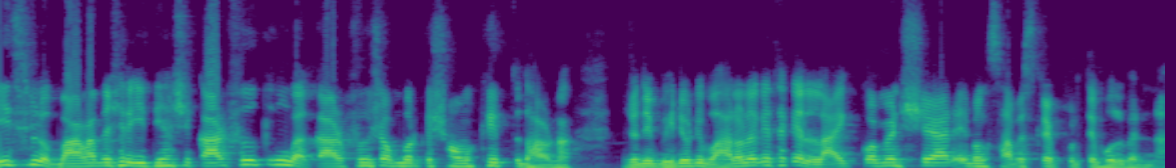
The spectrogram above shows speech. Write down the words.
এই ছিল বাংলাদেশের ইতিহাসে কারফিউ কিংবা কারফিউ সম্পর্কে সংক্ষিপ্ত ধারণা। যদি ভিডিওটি ভালো লেগে থাকে লাইক কমেন্ট শেয়ার এবং সাবস্ক্রাইব করতে ভুলবেন না।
